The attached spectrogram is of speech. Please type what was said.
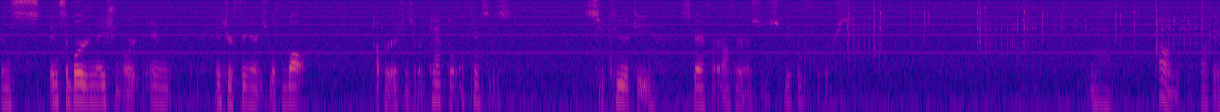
Ins- insubordination or in- interference with vault operations are capital offenses. Security staff are authorized to use lethal force. Oh, okay.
